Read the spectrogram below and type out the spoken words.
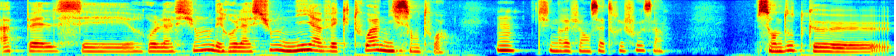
appelle ces relations des relations ni avec toi, ni sans toi. Hmm, c'est une référence à Truffaut, ça. Sans doute que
